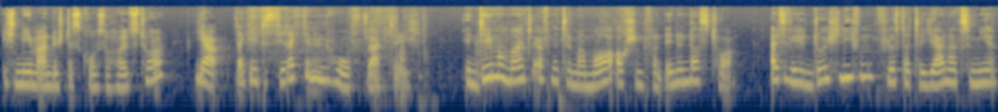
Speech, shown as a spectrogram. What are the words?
Ich nehme an durch das große Holztor? Ja, da geht es direkt in den Hof, sagte ich. In dem Moment öffnete Maman auch schon von innen das Tor. Als wir hindurchliefen, flüsterte Jana zu mir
